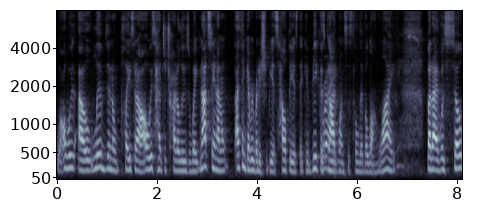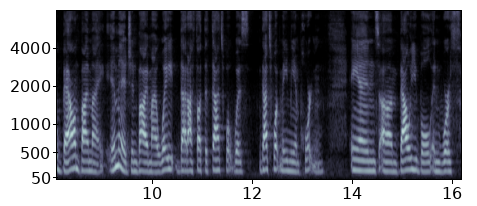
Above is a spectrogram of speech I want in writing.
always I lived in a place that I always had to try to lose weight. Not saying I don't. I think everybody should be as healthy as they can be because Right. God wants us to live a long life. But I was so bound by my image and by my weight that I thought that that's what was that's what made me important and um, valuable and worth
